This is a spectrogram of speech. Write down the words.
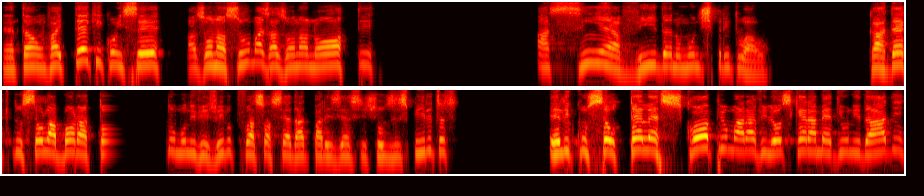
Então vai ter que conhecer a Zona Sul, mas a Zona Norte. Assim é a vida no mundo espiritual. Kardec, do seu laboratório do mundo invisível, que foi a Sociedade Parisiense de Estudos Espíritas, ele com seu telescópio maravilhoso, que era a mediunidade,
